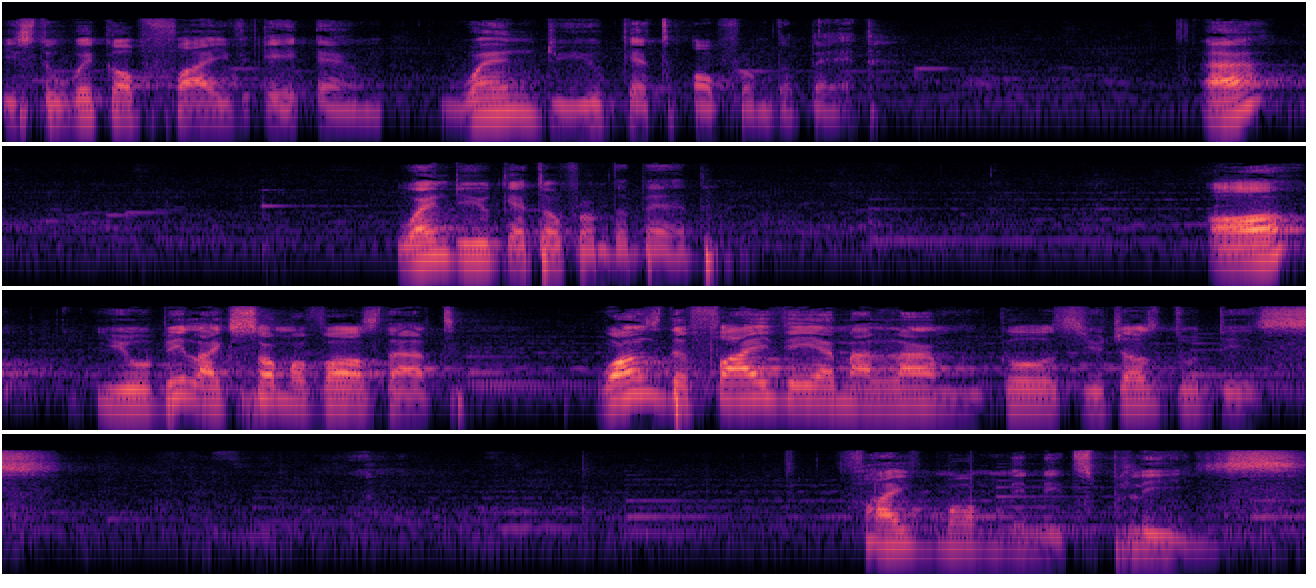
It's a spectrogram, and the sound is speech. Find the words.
is to wake up 5 a.m., when do you get up from the bed? Huh? When do you get up from the bed? Or you'll be like some of us that once the 5 a.m. alarm goes, you just do this. Five more minutes, please.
